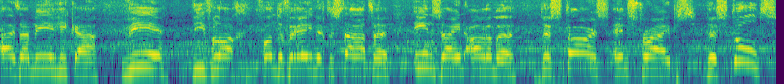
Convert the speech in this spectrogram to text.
uit Amerika weer die vlag van de Verenigde Staten in zijn armen. De Stars and Stripes, de Stolz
